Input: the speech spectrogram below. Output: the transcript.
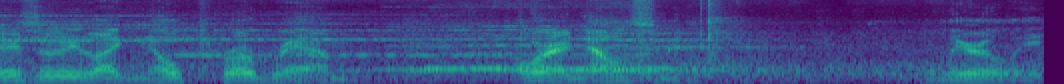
There's really like no program or announcement. Literally.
